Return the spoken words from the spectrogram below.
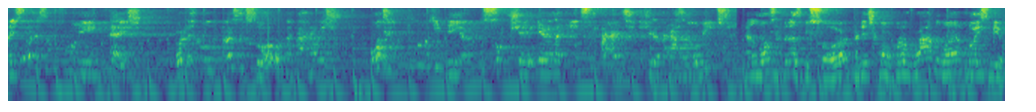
vocês hoje estamos num ambiente diferente. Hoje, o transmissor, vou tentar realmente tudo que dia o som chega daqui de parte e chega na casa do ouvinte. O nosso transmissor que a gente comprou lá no ano 2000.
